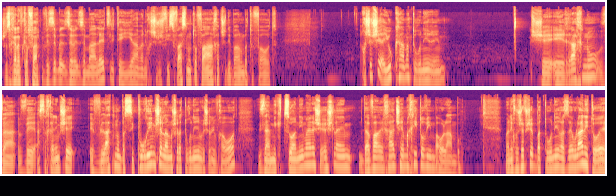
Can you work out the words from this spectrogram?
שהוא שחקן התקפה. וזה זה, זה מעלה אצלי תהייה, ואני חושב שפספסנו תופעה אחת שדיברנו בתופעות. אני חושב שהיו כמה טורנירים שהערכנו, וה, והשחקנים שהבלטנו בסיפורים שלנו של הטורנירים ושל הנבחרות, זה המקצוענים האלה שיש להם דבר אחד שהם הכי טובים בעולם בו. ואני חושב שבטורניר הזה, אולי אני טועה,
